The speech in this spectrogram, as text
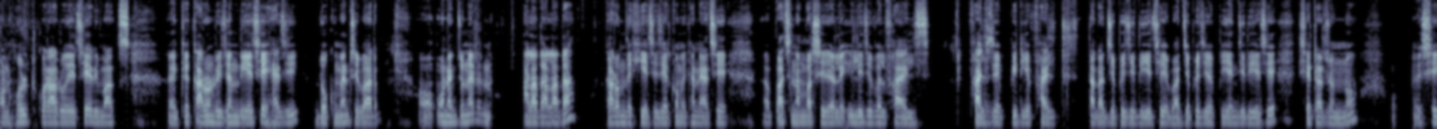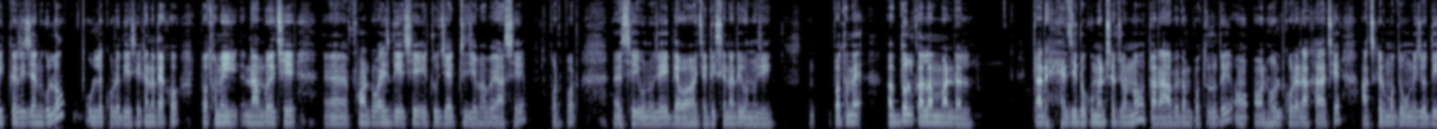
অন হোল্ড করা রয়েছে রিমার্কস কারণ রিজন দিয়েছে হ্যাজি ডকুমেন্টস এবার অনেকজনের আলাদা আলাদা কারণ দেখিয়েছে। যেরকম এখানে আছে পাঁচ নাম্বার সিরিয়ালে ইলিজিবল ফাইলস ফাইলস যে পিডিএফ ফাইল তারা জেপিজি দিয়েছে বা জেপিজি পিএনজি দিয়েছে সেটার জন্য সেই রিজনগুলো উল্লেখ করে দিয়েছে। এখানে দেখো, প্রথমেই নাম রয়েছে ফন্ট ওয়াইজ দিয়েছে এ টু জেড যেভাবে আসে পরপর সেই অনুযায়ী দেওয়া হয়েছে ডিকশনারি অনুযায়ী। প্রথমে আব্দুল কালাম মান্ডাল, তার হ্যাজি ডকুমেন্টসের জন্য তার আবেদনপত্রটি অন হোল্ড করে রাখা আছে। আজকের মধ্যে উনি যদি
